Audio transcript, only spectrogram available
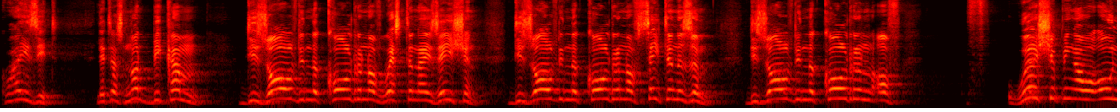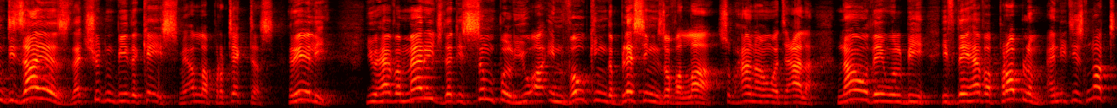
Why is it? Let us not become dissolved in the cauldron of westernization, dissolved in the cauldron of Satanism, dissolved in the cauldron of worshipping our own desires. That shouldn't be the case. May Allah protect us. Really. You have a marriage that is simple. You are invoking the blessings of Allah subhanahu wa ta'ala. Now they will be, if they have a problem, and it is not,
